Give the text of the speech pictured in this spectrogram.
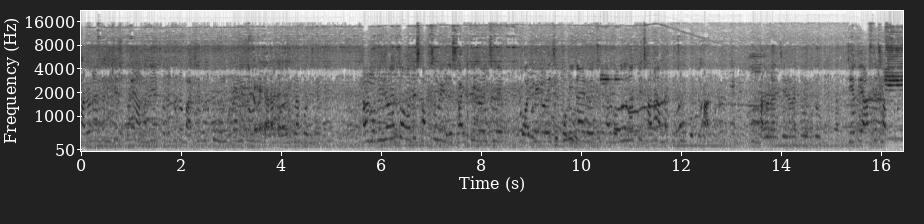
ভালো বিশেষ করে আমাদের ছোটো ছোটো বাচ্চাগুলো খুব অনুপ্রাণিত যারা পড়াশোনা করছে। কারণ রবীন্দ্রনাথ তো আমাদের সবসময় রয়েছে সাহিত্যে রয়েছে, গল্পে রয়েছে, কবিতায় রয়েছে কারণ রবীন্দ্রনাথকে ছাড়া আমরা কিছুই করতে পারব না। ভালো লাগছে, এরকম একটা উদ্যোগ। যেতে আসতে সবসময়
